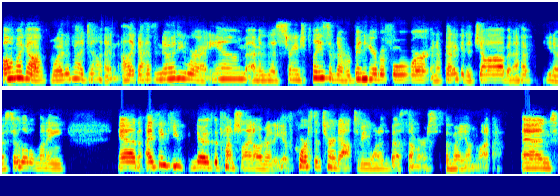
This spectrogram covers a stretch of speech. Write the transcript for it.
oh my God, what have I done? Like, I have no idea where I am. I'm in this strange place. I've never been here before and I've got to get a job and I have, you know, so little money. And I think you know the punchline already. Of course, it turned out to be one of the best summers of my young life. And,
